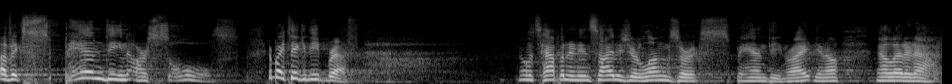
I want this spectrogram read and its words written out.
of expanding our souls. Everybody take a deep breath. You know what's happening inside is your lungs are expanding, right? You know, now let it out.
